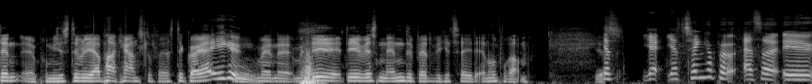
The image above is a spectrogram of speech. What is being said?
den øh, præmis. Det vil jeg bare gerne slå fast. Det gør jeg ikke, mm. men, øh, men det, det er vist en anden debat, vi kan tage i et andet program. Yes. Jeg, jeg, jeg tænker på, altså, øh,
